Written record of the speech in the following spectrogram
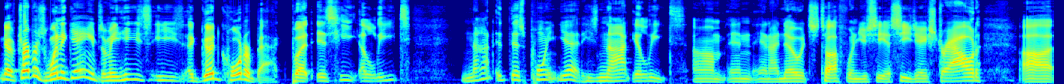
you know, if Trevor's winning games, I mean, he's he's a good quarterback, but is he elite? Not at this point yet. He's not elite. Um, and, and I know it's tough when you see a CJ Stroud uh,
